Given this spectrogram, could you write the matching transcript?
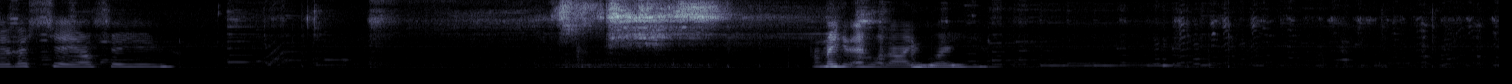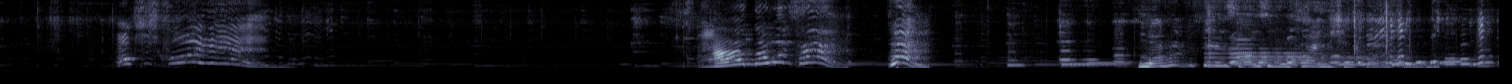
Yeah, let's see. I'll show you. I'm making everyone angry. Oh, she's crying! Ah, no one's here! Right! Well, I hope is, this is the privacy version. Okay,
